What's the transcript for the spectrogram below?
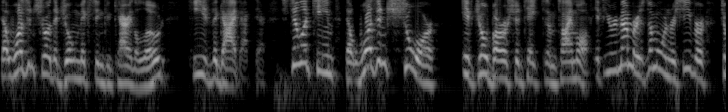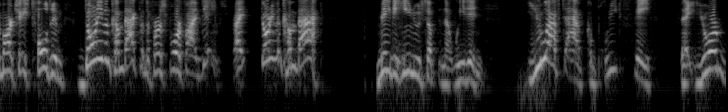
that wasn't sure that Joe Mixon could carry the load. He's the guy back there. Still a team that wasn't sure if Joe Burrow should take some time off. If you remember, his number one receiver, Ja'Marr Chase, told him, don't even come back for the first four or five games, right? Don't even come back. Maybe he knew something that we didn't. You have to have complete faith that your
